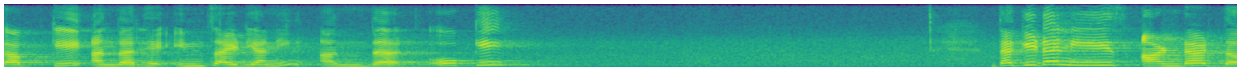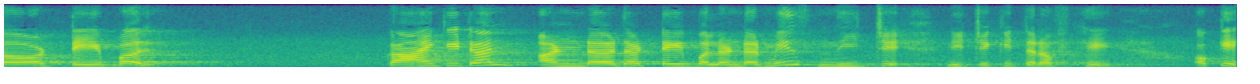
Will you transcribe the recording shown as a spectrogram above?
कप के अंदर है इनसाइड यानी अंदर okay the kitten is under the table कहाँ है kitten under the table under means नीचे नीचे की तरफ़ है okay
